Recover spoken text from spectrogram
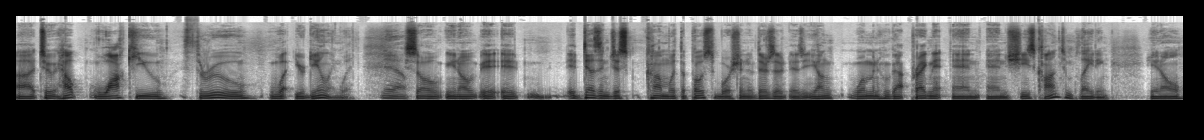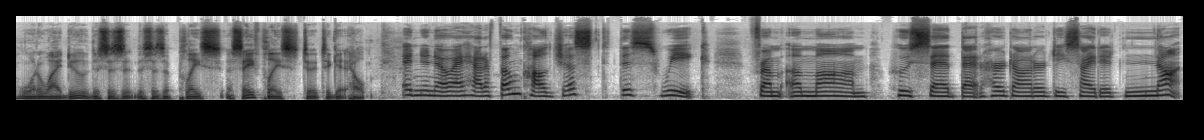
uh, to help walk you through what you're dealing with. Yeah. So you know it it, it doesn't just come with the post abortion. If there's a, there's a young woman who got pregnant and and she's contemplating you know, what do I do? This is a, this is a place, a safe place to, to get help. And you know, I had a phone call just this week from a mom who said that her daughter decided not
